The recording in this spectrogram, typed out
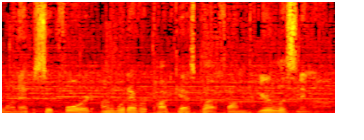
one episode forward on whatever podcast platform you're listening on.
